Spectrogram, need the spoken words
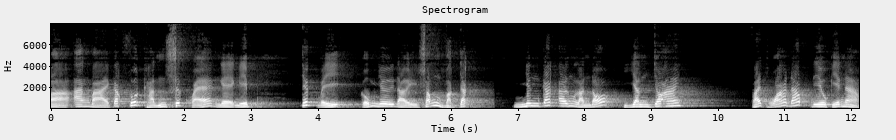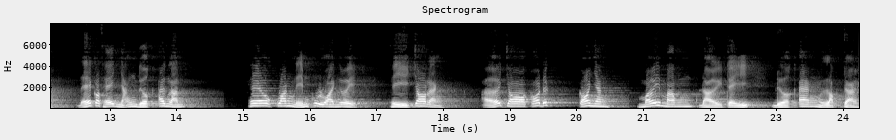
và an bài các phước hạnh sức khỏe, nghề nghiệp, chức vị cũng như đời sống vật chất. Nhưng các ơn lành đó dành cho ai? Phải thỏa đáp điều kiện nào để có thể nhận được ơn lành? Theo quan niệm của loài người thì cho rằng ở cho có đức, có nhân mới mong đời trị được an lộc trời.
